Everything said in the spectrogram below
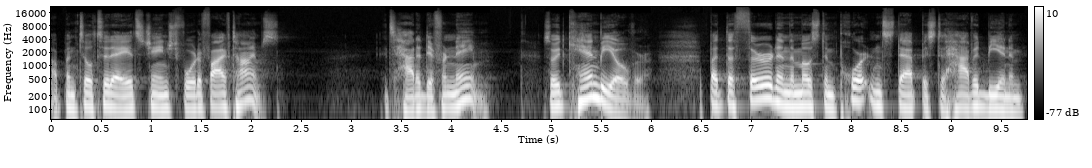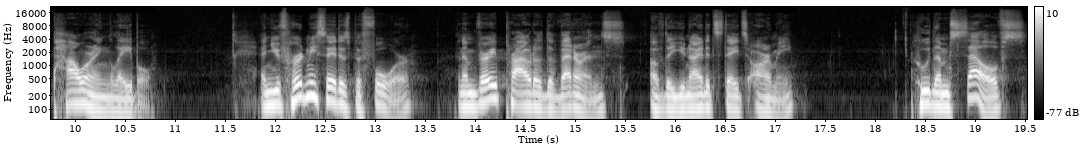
up until today, it's changed four to five times. It's had a different name. So it can be over. But the third and the most important step is to have it be an empowering label. And you've heard me say this before, and I'm very proud of the veterans of the United States Army who themselves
